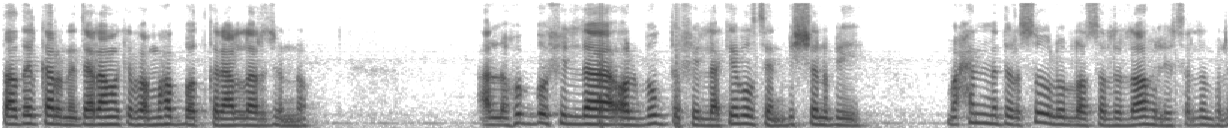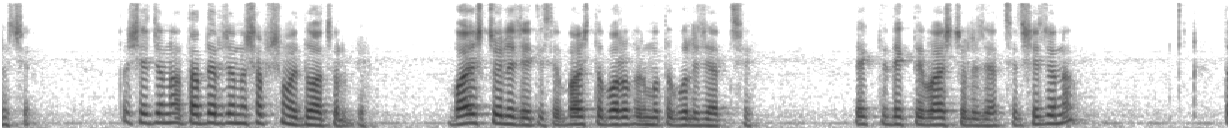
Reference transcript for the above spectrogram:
তাদের কারণে যারা আমাকে মহাব্বত করে আল্লাহর জন্য। আল্লাহ হুব্বু ফিল্লা কে বলছেন? বিশ্বনবী মোহাম্মদ রসুল্লাহ সাল্লাহ সাল্লাম বলেছেন। তো সেজন্য তাদের জন্য সবসময় দোয়া চলবে। বয়স চলে যাইতেছে, বয়স তো বরফের মতো গলে যাচ্ছে। দেখতে দেখতে বয়স চলে যাচ্ছে। সেজন্য তো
